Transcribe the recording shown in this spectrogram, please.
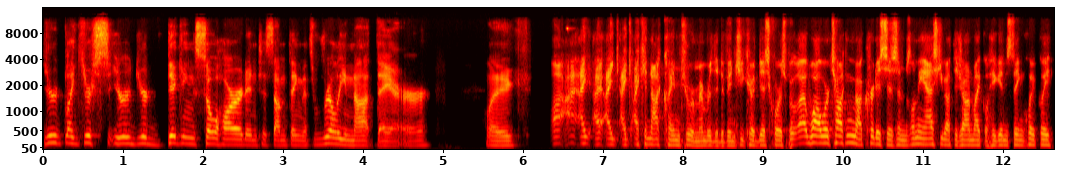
you're like you're you're you're digging so hard into something that's really not there. Like I, I, I, I cannot claim to remember the Da Vinci Code discourse, but uh, while we're talking about criticisms, let me ask you about the John Michael Higgins thing quickly.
